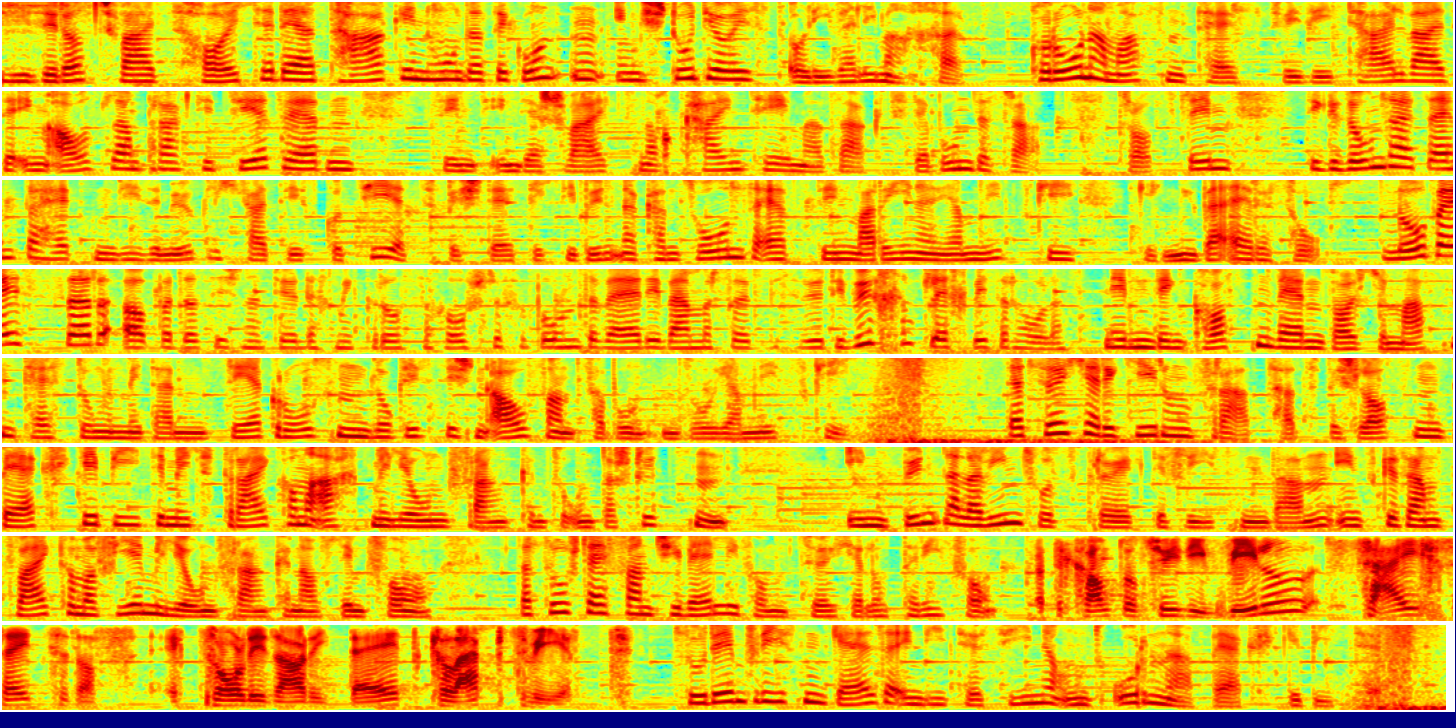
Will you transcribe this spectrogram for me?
Die Südostschweiz heute der Tag in 100 Sekunden. Im Studio ist Olivia Limacher. Corona-Massentests, wie sie teilweise im Ausland praktiziert werden, sind in der Schweiz noch kein Thema, sagt der Bundesrat. Trotzdem, die Gesundheitsämter hätten diese Möglichkeit diskutiert, bestätigt die Bündner Kantonsärztin Marina Jamnitzki gegenüber RSO. Noch besser, aber das ist natürlich mit grossen Kosten verbunden wäre, wenn man so etwas würde wöchentlich wiederholen. Neben den Kosten wären solche Massentestungen mit einem sehr großen logistischen Aufwand verbunden, so Jamnitzki. Der Zürcher Regierungsrat hat beschlossen, Berggebiete mit 3,8 Millionen Franken zu unterstützen. In Bündner Lawinschutzprojekte fließen dann insgesamt 2,4 Millionen Franken aus dem Fonds. Dazu Stefan Civelli vom Zürcher Lotteriefonds. Der Kanton Zürich will Zeichen setzen, dass Solidarität gelebt wird. Zudem fließen Gelder in die Tessiner und Urner Berggebiete.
